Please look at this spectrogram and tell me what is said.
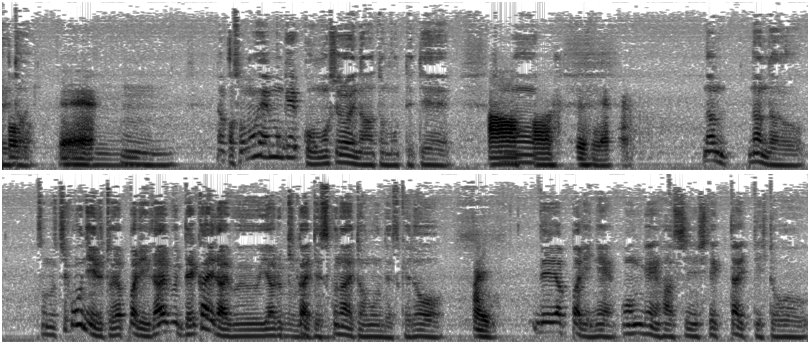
ると。ですね。うん。なんかその辺も結構面白いなと思ってて、ああ、そうですね。なん、なんだろう。その地方にいるとやっぱりライブ、でかいライブやる機会って少ないと思うんですけど、はい。で、やっぱりね、音源発信していきたいって人、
